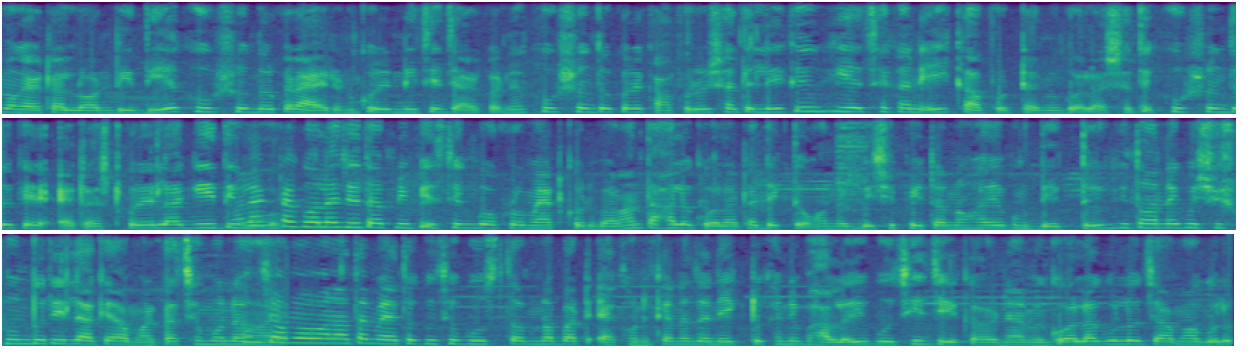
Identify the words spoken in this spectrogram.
এবং একটা লন্ডি দিয়ে খুব সুন্দর করে আয়রন করে নিয়েছি যার কারণে খুব সুন্দর করে কাপড়ের সাথে লেগেও গিয়েছে। কারণ এই কাপড়টা আমি গলার সাথে খুব সুন্দর করে অ্যাটাচ করে লাগিয়ে দিব। একটা গলায় যদি আপনি পেস্টিং বক্রম অ্যাড করে বানান তাহলে গলাটা দেখতে অনেক বেশি পেটানো হয় এবং দেখতেও কিন্তু অনেক বেশি সুন্দরই লাগে আমার কাছে মনে হয়। জামা বানাতাম এত কিছু বুঝতাম না বাট এখন কেন জানি একটুখানি ভালোই বুঝি যে কারণে আমি গলাগুলো জামাগুলো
